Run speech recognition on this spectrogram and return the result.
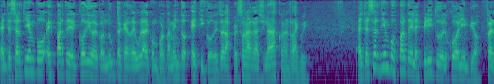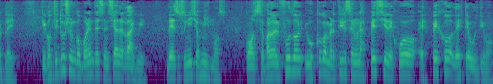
El tercer tiempo es parte del código de conducta que regula el comportamiento ético de todas las personas relacionadas con el rugby. El tercer tiempo es parte del espíritu del juego limpio, fair play, que constituye un componente esencial del rugby, desde sus inicios mismos, cuando se separó del fútbol y buscó convertirse en una especie de juego espejo de este último.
